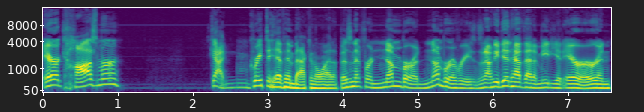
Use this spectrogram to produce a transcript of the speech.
Eric Hosmer, God, great to have him back in the lineup, isn't it? For a number, a number of reasons. Now he did have that immediate error, and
